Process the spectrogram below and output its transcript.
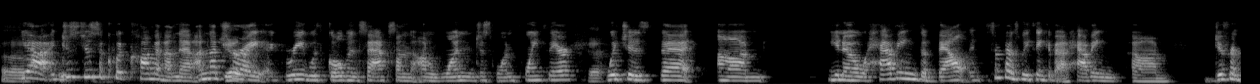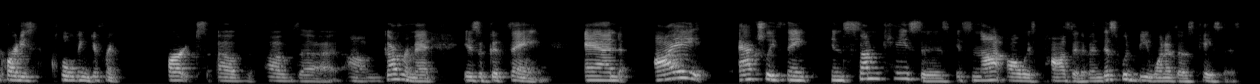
Uh, yeah, just just a quick comment on that. I'm not sure yeah. I agree with Goldman Sachs on on one just one point there, yeah. which is that um, you know having the balance. Sometimes we think about having um, different parties holding different parts of, of the um, government is a good thing. And I actually think in some cases it's not always positive, and this would be one of those cases.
